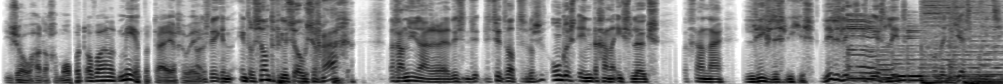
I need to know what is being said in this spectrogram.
die zo hadden gemopperd, of waren het meer partijen geweest? Nou, dat vind ik een interessante filosofische vraag. We gaan nu naar. Uh, er, zit wat, wat, onrust in. We gaan naar iets leuks. We gaan naar liefdesliedjes. Liefdesliedjes is het eerste lied van de jazzpolitie.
